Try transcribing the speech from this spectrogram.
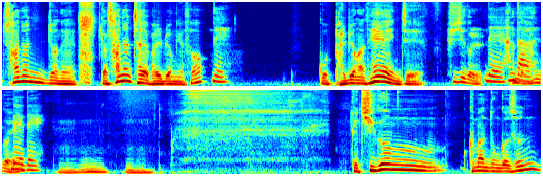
4년 전에, 그러니까 4년 차에 발병해서 네. 그 발병한 해에 이제 휴직을 네, 한한달 달. 한 거예요. 네, 네. 그 지금 그만둔 것은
